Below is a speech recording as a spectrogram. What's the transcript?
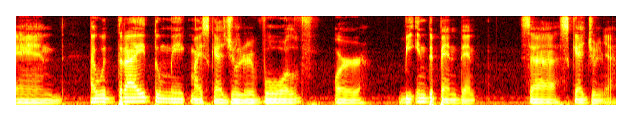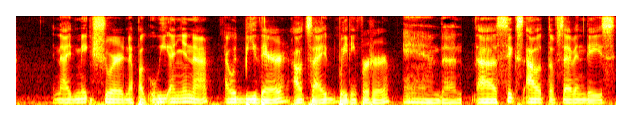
And I would try to make my schedule revolve or be independent sa schedule niya. and I'd make sure na pag uwian niya na, I would be there outside waiting for her. And uh, uh, six out of seven days,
